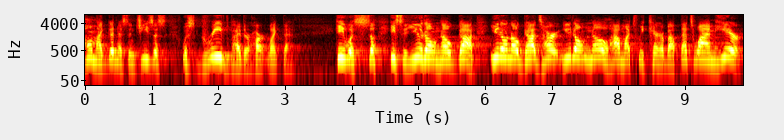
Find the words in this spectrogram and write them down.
Oh my goodness. And Jesus was grieved by their heart like that. He was so, he said, You don't know God. You don't know God's heart. You don't know how much we care about. That's why I'm here.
